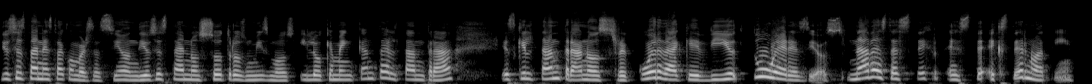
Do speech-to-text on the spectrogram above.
Dios está en esta conversación, Dios está en nosotros mismos. Y lo que me encanta del Tantra es que el Tantra nos recuerda que tú eres Dios, nada está este, este, externo a ti.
